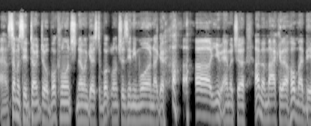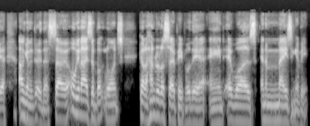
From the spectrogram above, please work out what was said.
Uh, someone said, don't do a book launch. No one goes to book launches anymore. And I go, ha, ha, ha, you amateur. I'm a marketer. Hold my beer. I'm going to do this. So organized a book launch, got a hundred or so people there. And it was an amazing event.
